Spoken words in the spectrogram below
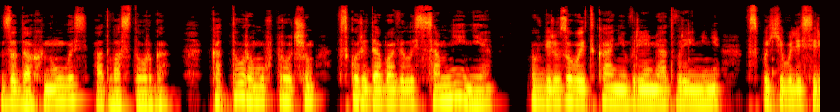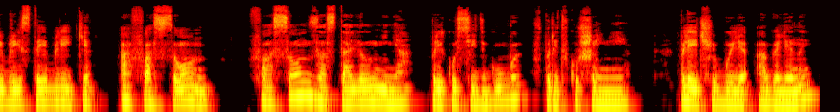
задохнулась от восторга, к которому, впрочем, вскоре добавилось сомнение. В бирюзовой ткани время от времени вспыхивали серебристые блики, а фасон... Фасон заставил меня прикусить губы в предвкушении. Плечи были оголены,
